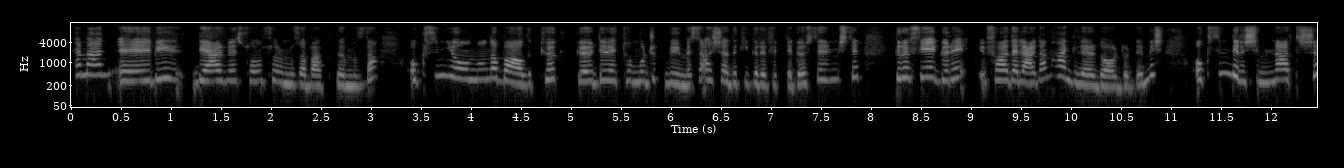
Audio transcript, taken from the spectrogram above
Hemen e, bir diğer ve son sorumuza baktığımızda oksin yoğunluğuna bağlı kök, gövde ve tomurcuk büyümesi aşağıdaki grafikte gösterilmiştir. Grafiğe göre ifadelerden hangileri doğrudur demiş. Oksin derişiminin artışı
